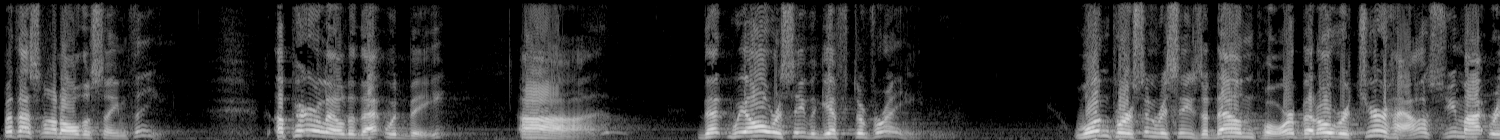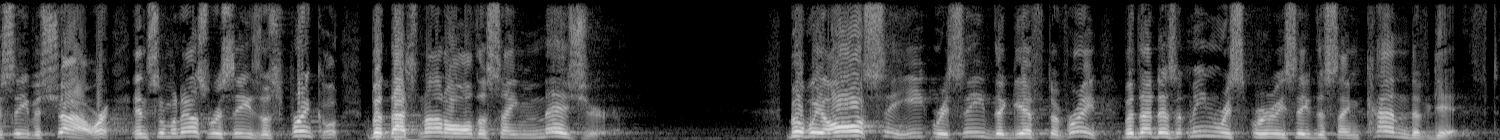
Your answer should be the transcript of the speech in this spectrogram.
But that's not all the same thing. A parallel to that would be uh, that we all receive a gift of rain. One person receives a downpour, but over at your house, you might receive a shower, and someone else receives a sprinkle, but that's not all the same measure. But we all see, receive the gift of rain, but that doesn't mean we receive the same kind of gift.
